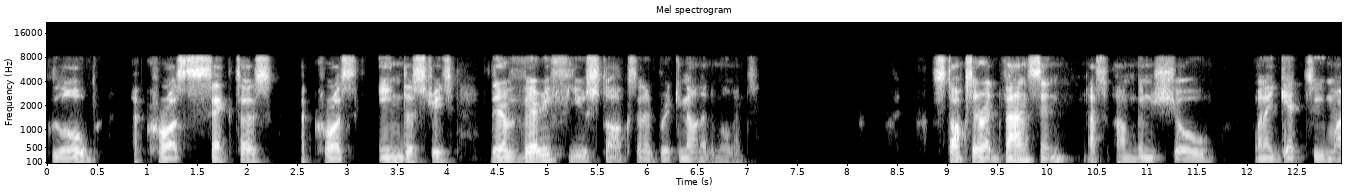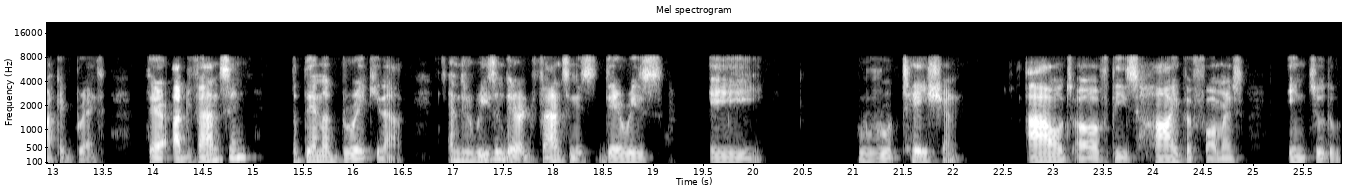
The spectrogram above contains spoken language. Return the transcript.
globe, across sectors, across industries. There are very few stocks that are breaking out at the moment. Stocks are advancing, as I'm going to show when I get to market breadth. They're advancing, but they're not breaking out. And the reason they're advancing is there is a rotation out of these high performers into the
